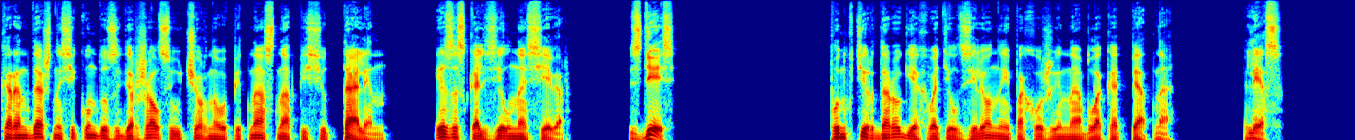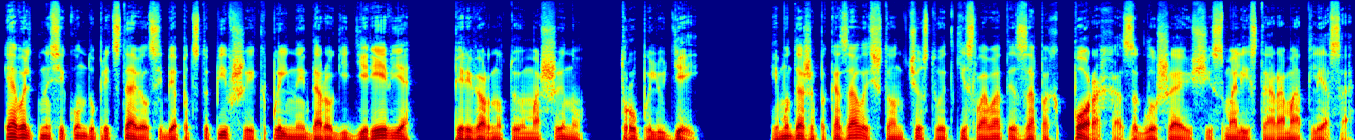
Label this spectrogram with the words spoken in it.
Карандаш на секунду задержался у черного пятна с надписью «Таллин» и заскользил на север. «Здесь!» Пунктир дороги охватил зеленые, похожие на облака пятна. Лес. Эвальд на секунду представил себе подступившие к пыльной дороге деревья, перевернутую машину, трупы людей. Ему даже показалось, что он чувствует кисловатый запах пороха, заглушающий смолистый аромат леса.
